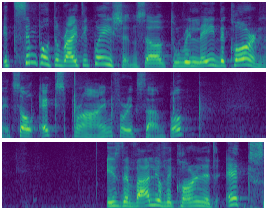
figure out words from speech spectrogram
it's simple to write equations uh, to relate the coordinates. So x prime, for example, is the value of the coordinate x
